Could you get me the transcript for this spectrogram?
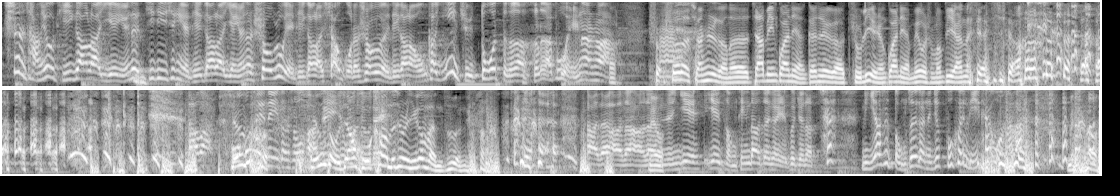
市场又提高了，演员的积极性也提高了，演员的收入也提高了，效果的收入也提高了，我靠，一举多得，何乐而不为呢？是吧？说说的全是梗的嘉宾观点跟这个主力人观点没有什么必然的联系啊。好吧，行走行走江湖靠的就是一个稳字，你知道吗？好的，好的，好的。人叶叶总听到这个也会觉得，切，你要是懂这个，你就不会离开我们了。没有。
